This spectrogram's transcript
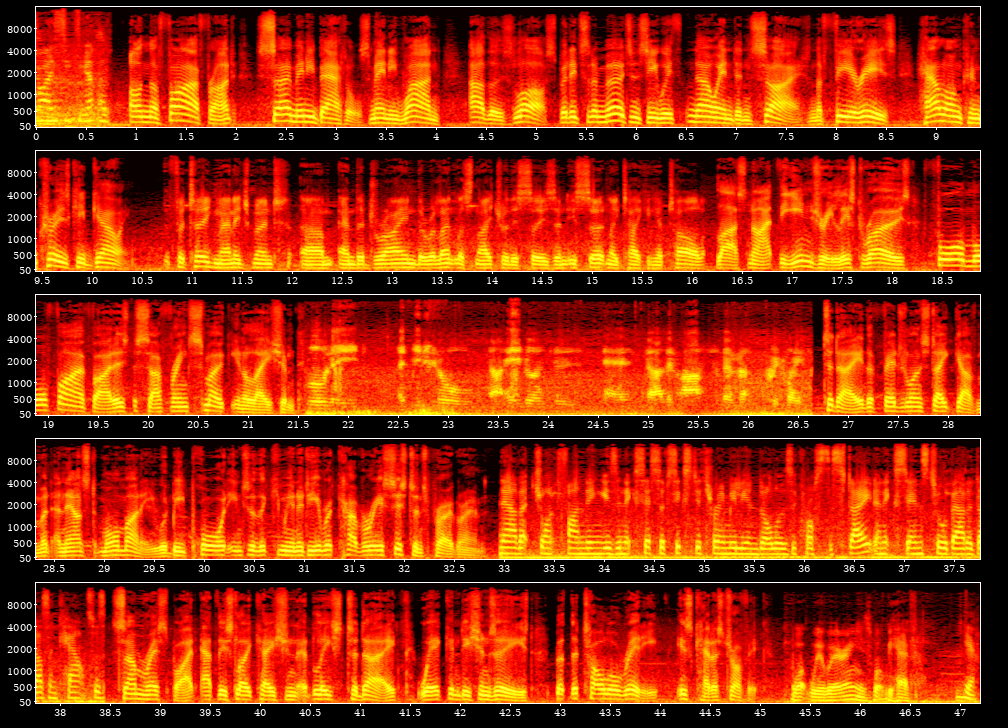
try and stick together. On the fire front, so many battles, many won, others lost. But it's an emergency with no end in sight. And the fear is, how long can crews keep going? fatigue management um, and the drain, the relentless nature of this season is certainly taking a toll. Last night, the injury list rose. Four more firefighters suffering smoke inhalation. We'll need additional uh, ambulances and uh, they've asked for them quickly. Today, the federal and state government announced more money would be poured into the Community Recovery Assistance Program. Now that joint funding is in excess of $63 million across the state and extends to about a dozen councils. Some respite at this location at least today where conditions eased, but the toll already is catastrophic. What we're wearing is what we have. Yeah.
